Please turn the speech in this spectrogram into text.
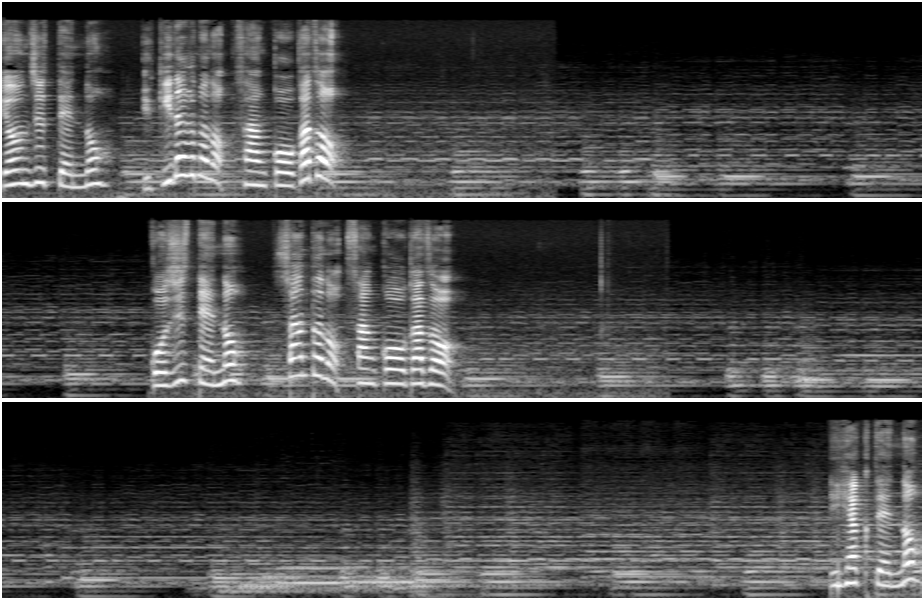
40点の雪だるまの参考画像。50点のサンタの参考画像。200点の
